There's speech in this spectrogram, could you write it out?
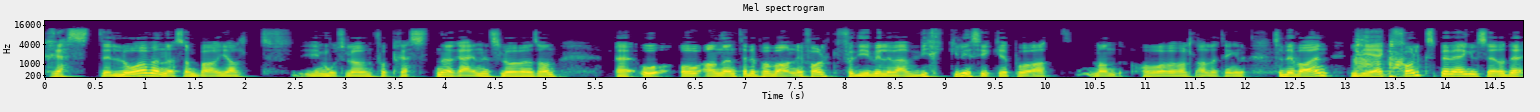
prestelovene som bare gjaldt i Moseloven for prestene, renhetslover og sånn, eh, og, og anvendte det på vanlige folk, for de ville være virkelig sikre på at man har overholdt alle tingene. Så det var en lekfolksbevegelse, og det,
